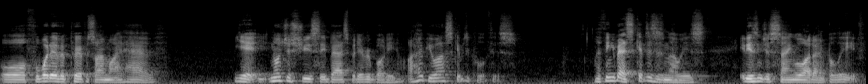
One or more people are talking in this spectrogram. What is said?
or for whatever purpose I might have. Yeah, not just you, Seabass, but everybody. I hope you are skeptical of this. The thing about skepticism, though, is it isn't just saying, well, I don't believe.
